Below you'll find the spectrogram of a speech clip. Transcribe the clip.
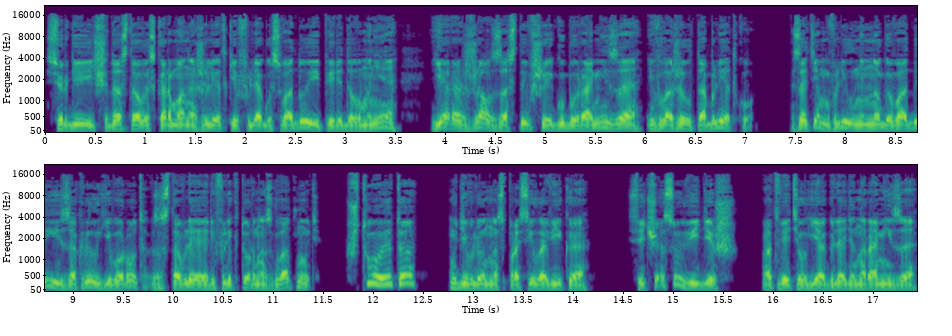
Сергеич достал из кармана жилетки флягу с водой и передал мне. Я разжал застывшие губы Рамиза и вложил таблетку. Затем влил немного воды и закрыл его рот, заставляя рефлекторно сглотнуть. «Что это?» — удивленно спросила Вика. «Сейчас увидишь», — ответил я, глядя на Рамиза.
